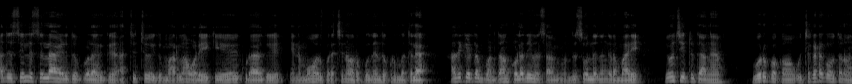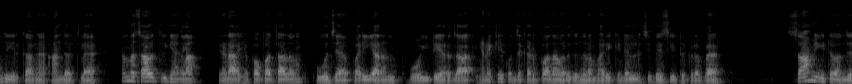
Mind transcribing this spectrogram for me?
அது சில்லு சில்லாக எடுத்து போல இருக்குது அச்சச்சோ இது மாதிரிலாம் உடைக்கவே கூடாது. என்னமோ ஒரு பிரச்சனை வரப்போகுது இந்த குடும்பத்தில். அதுக்கேற்ற மாதிரி தான் குலதெய்வ சாமி வந்து சொல்லுதுங்கிற மாதிரி யோசிச்சுட்டு இருக்காங்க ஒரு பக்கம் உச்சக்கட்ட கோத்தன் வந்து இருக்காங்க. அந்த இடத்துல நம்ம சாவித்திருக்கியாங்களாம் என்னடா எப்போ பார்த்தாலும் பூஜை பரிகாரம் போயிட்டே இருந்தா எனக்கே கொஞ்சம் கடுப்பாக தான் வருதுங்கிற மாதிரி கிண்டல் அடித்து பேசிகிட்டு இருக்கிறப்ப சாமிக்கிட்ட வந்து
